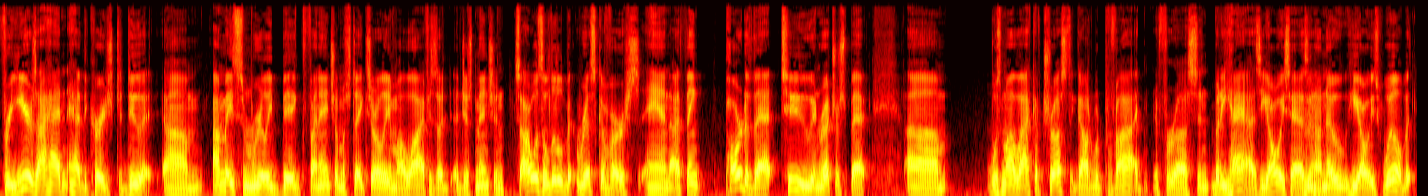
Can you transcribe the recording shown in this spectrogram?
for years I hadn't had the courage to do it. Um, I made some really big financial mistakes early in my life, as I, I just mentioned. So I was a little bit risk averse, and I think part of that too, in retrospect, um, was my lack of trust that God would provide for us. And but He has, He always has, and I know He always will. But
